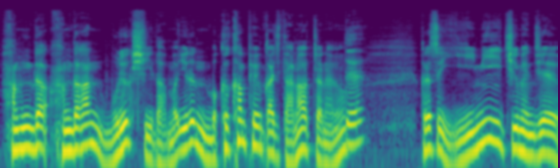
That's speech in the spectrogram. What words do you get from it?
황당, 황당한 무력시이다. 뭐 이런 뭐 극한 표현까지 다 나왔잖아요. 네. 그래서 이미 지금 현재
